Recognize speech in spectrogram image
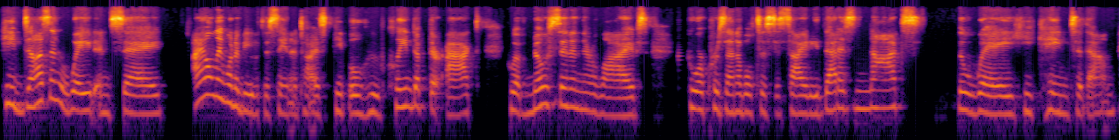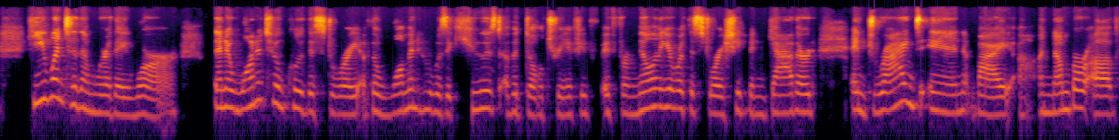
He doesn't wait and say, I only want to be with the sanitized people who've cleaned up their act, who have no sin in their lives, who are presentable to society. That is not the way he came to them. He went to them where they were. And I wanted to include the story of the woman who was accused of adultery. If you're familiar with the story, she'd been gathered and dragged in by uh, a number of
